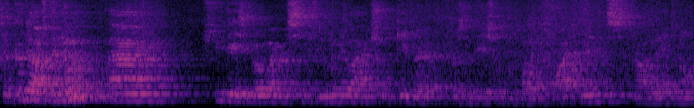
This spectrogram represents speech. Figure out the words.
So good afternoon. Um, a few days ago I received an email I should give a presentation of about five minutes. Now later on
